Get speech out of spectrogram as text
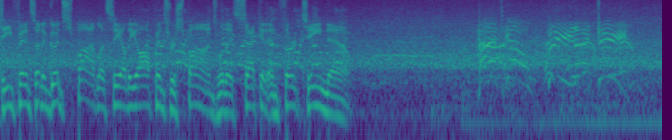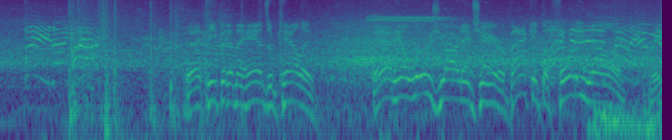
Defense in a good spot. Let's see how the offense responds with a second and 13 now. Let's go. 319. 319. They'll keep it in the hands of Kelley. And he'll lose yardage here. Back at the 41. He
